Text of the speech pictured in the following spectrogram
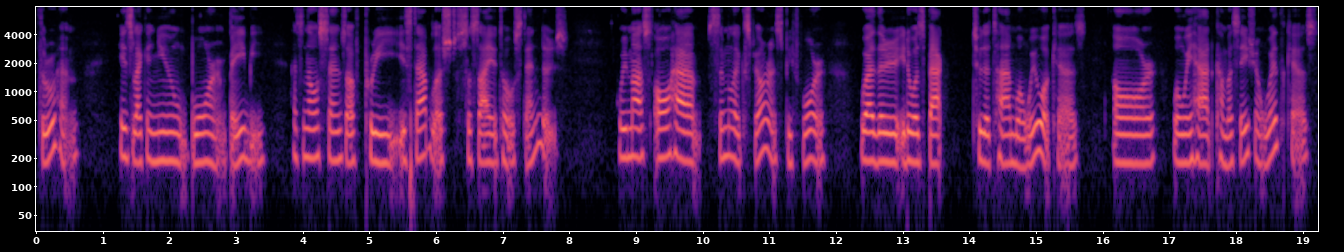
through him. He's like a newborn baby, has no sense of pre established societal standards. We must all have similar experience before, whether it was back to the time when we were kids or when we had conversation with kids,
